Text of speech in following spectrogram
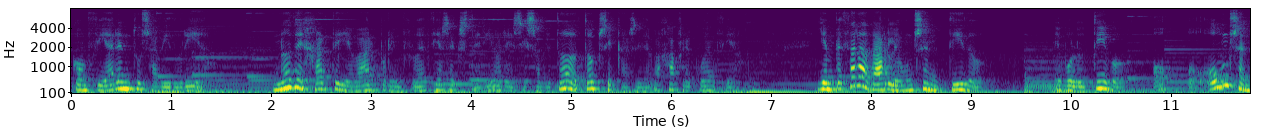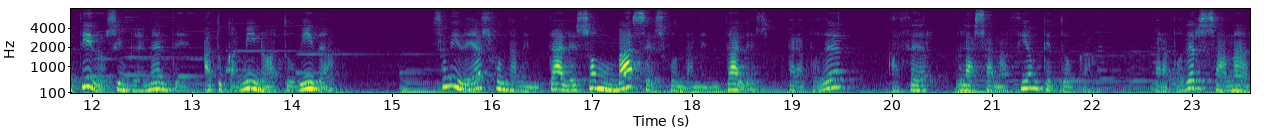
confiar en tu sabiduría, no dejarte llevar por influencias exteriores y sobre todo tóxicas y de baja frecuencia, y empezar a darle un sentido evolutivo o, un sentido simplemente a tu camino, a tu vida, son ideas fundamentales, son bases fundamentales para poder hacer la sanación que toca para poder sanar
